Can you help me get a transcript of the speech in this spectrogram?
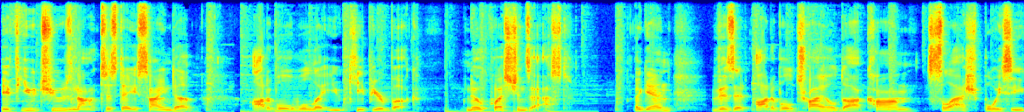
If you choose not to stay signed up, Audible will let you keep your book. No questions asked. Again, visit audibletrial.com slash Boise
